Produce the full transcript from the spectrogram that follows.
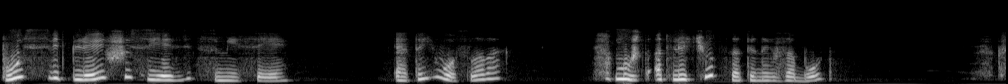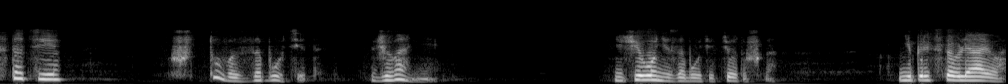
Пусть светлейший съездит с миссией. Это его слова. Может, отвлечется от иных забот? Кстати, что вас заботит, Джованни? Ничего не заботит, тетушка. Не представляю,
